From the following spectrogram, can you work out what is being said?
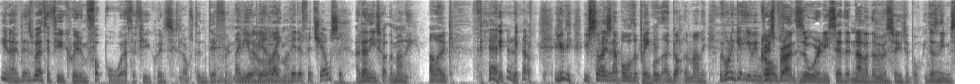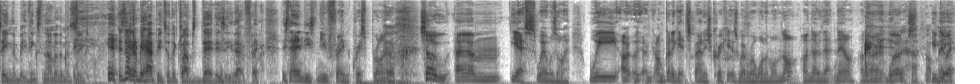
you know, but it's worth a few quid and football worth a few quid. It's often different. Maybe You you'll be a late bidder for Chelsea. I don't think he's got the money. Oh, okay. Fair enough. You, you're sizing up all the people that have got the money. We want to get you involved. Chris Bryant has already said that none of them are suitable. He doesn't even seen them, but he thinks none of them are suitable. He's not going to be happy till the club's dead, is he? That fella. This Andy's new friend, Chris Bryant. So, um, yes, where was I? We, are, I'm going to get Spanish cricketers, whether I want them or not. I know that now. I know how it works. You do it.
